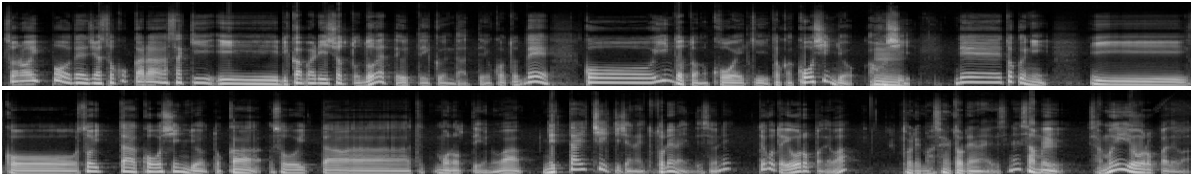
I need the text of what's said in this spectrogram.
その一方でじゃあそこから先いリカバリーショットをどうやって打っていくんだっていうことでこうインドとの交易とか香辛料が欲しい、で特にいこうそういった香辛料とかそういったものっていうのは熱帯地域じゃないと取れないんですよね。ということはヨーロッパでは？取れません。取れないですね。寒い、うん。寒いヨーロッパでは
